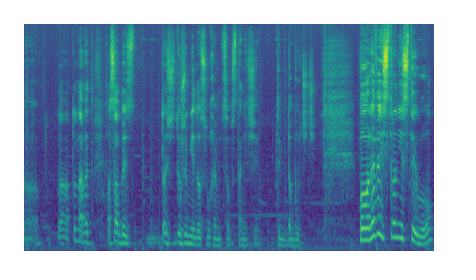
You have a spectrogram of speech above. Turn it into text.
no, no tu nawet osoby z dość dużym niedosłuchem są w stanie się tym dobudzić. Po lewej stronie z tyłu,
